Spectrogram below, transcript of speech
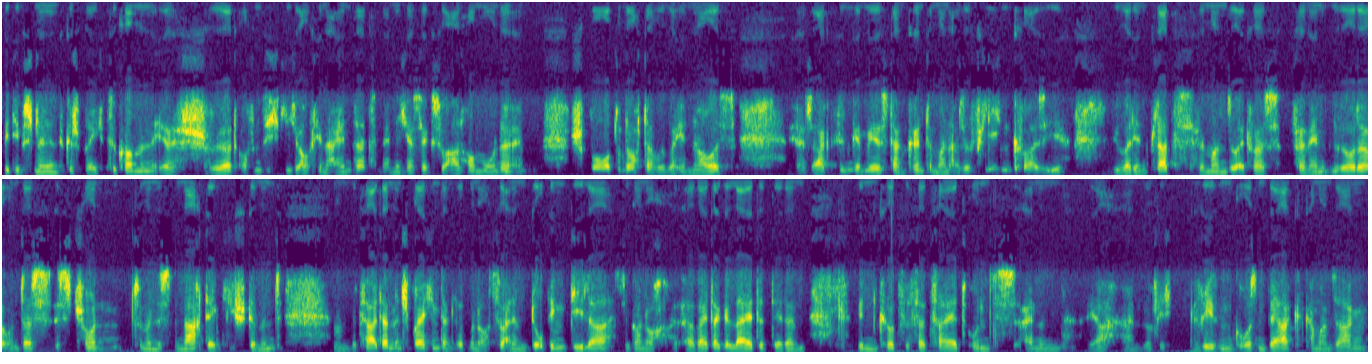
mit ihm schnell ins Gespräch zu kommen. Er schwört offensichtlich auf den Einsatz männlicher Sexualhormone im Sport und auch darüber hinaus. Er sagt sinngemäß, dann könnte man also fliegen quasi über den Platz, wenn man so etwas verwenden würde. Und das ist schon zumindest nachdenklich stimmend. Man bezahlt dann entsprechend, dann wird man auch zu einem Doping-Dealer sogar noch äh, weitergeleitet, der dann binnen kürzester Zeit uns einen, ja, einen wirklich riesengroßen Berg, kann man sagen,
